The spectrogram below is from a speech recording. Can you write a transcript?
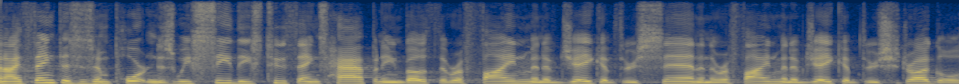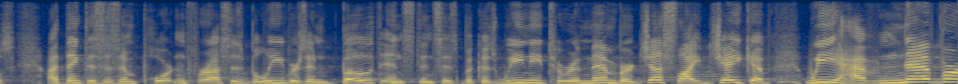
And I think this is important as we see these two things happening both the refinement of Jacob through sin and the refinement of Jacob through struggles. I think this is important for us as believers in both instances because we need to remember, just like Jacob, we have never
